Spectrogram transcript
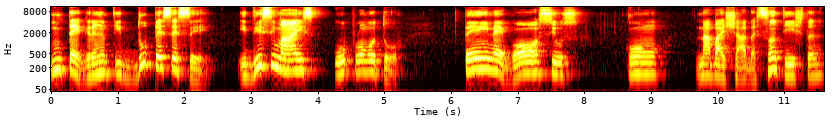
integrante do PCC e disse mais o promotor: tem negócios com na Baixada Santista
